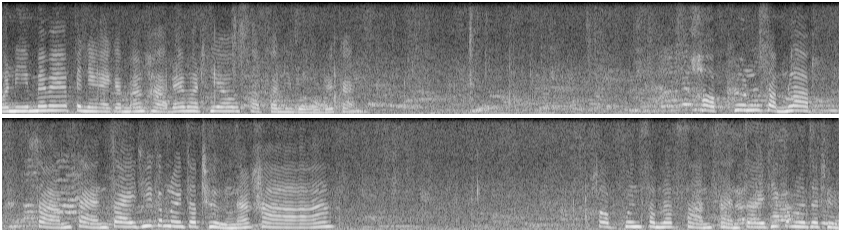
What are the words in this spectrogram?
วันนี้แม่ ๆ เป็นยังไงกันบ้างคะ ได้มาเที่ยวซาฟารีเวิลด์ด้วยกัน อบคุณสำหรับสามแสนใจที่กำลังจะถึงนะคะ ขอบคุณสำหรับสามแสนใจที่กำลังจะถึง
